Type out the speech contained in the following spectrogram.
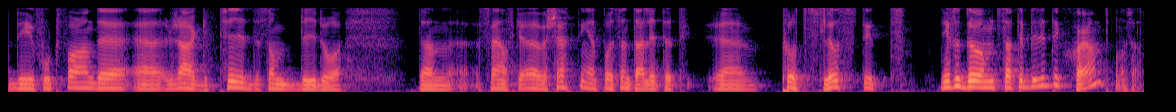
det är ju fortfarande eh, raggtid som blir då den svenska översättningen på ett sånt där litet putslustigt. Det är så dumt så att det blir lite skönt på något sätt.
